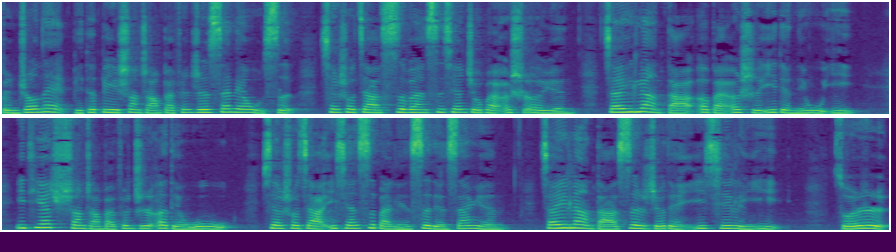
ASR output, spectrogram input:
本周内，比特币上涨百分之三点五四，现售价四万四千九百二十二元，交易量达二百二十一点零五亿。ETH 上涨百分之二点五五，现售价一千四百零四点三元，交易量达四十九点一七零亿。昨日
